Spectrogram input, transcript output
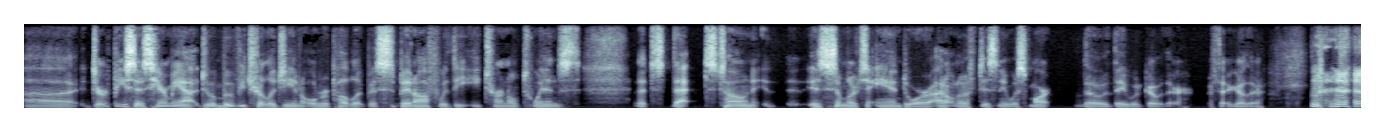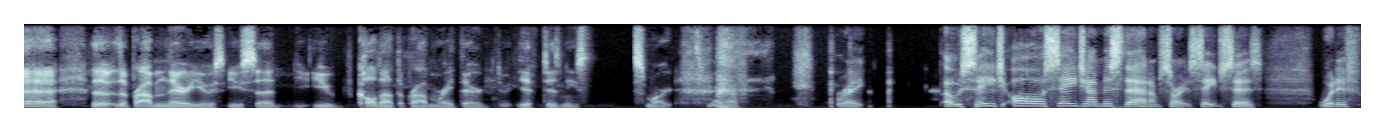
uh, Derpy says, hear me out. Do a movie trilogy in Old Republic, but spin off with the Eternal Twins. That's that tone is similar to Andor. I don't know if Disney was smart though; they would go there if they go there. the the problem there you you said you called out the problem right there if Disney's smart. Smart enough. right. Oh, Sage. Oh, Sage, I missed that. I'm sorry. Sage says, what if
